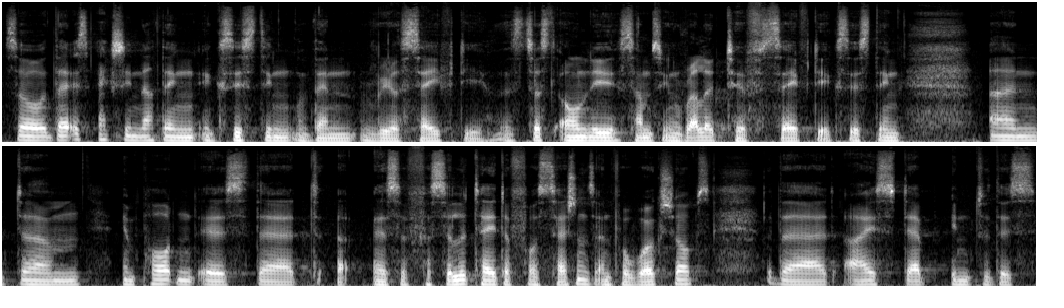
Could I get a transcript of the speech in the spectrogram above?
So there is actually nothing existing than real safety. It's just only something relative safety existing. And um, important is that uh, as a facilitator for sessions and for workshops, that I step into this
